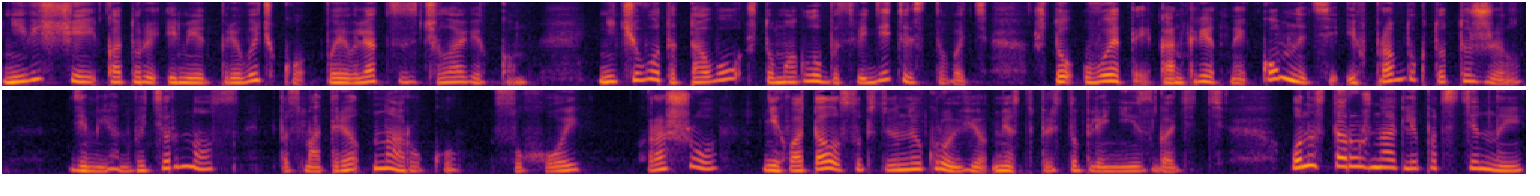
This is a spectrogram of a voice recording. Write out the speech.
ни вещей, которые имеют привычку появляться за человеком. Ничего-то того, что могло бы свидетельствовать, что в этой конкретной комнате и вправду кто-то жил. Демьян вытер нос, посмотрел на руку. Сухой. Хорошо. Не хватало собственную кровью место преступления изгадить. Он осторожно отлип от стены,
